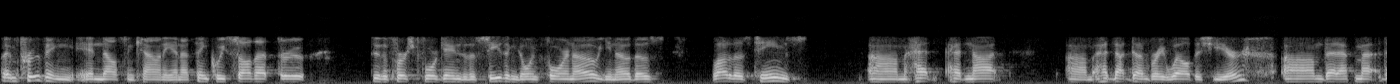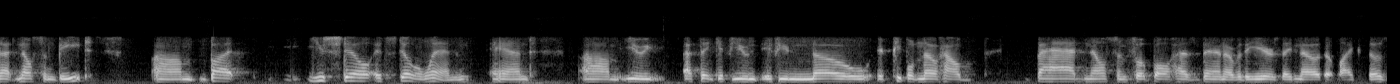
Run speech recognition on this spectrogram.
improving in Nelson County, and I think we saw that through through the first four games of the season, going four and zero. You know, those a lot of those teams um, had had not um, had not done very well this year. Um, that that Nelson beat, um, but you still it's still a win, and um, you I think if you if you know if people know how bad Nelson football has been over the years, they know that like those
